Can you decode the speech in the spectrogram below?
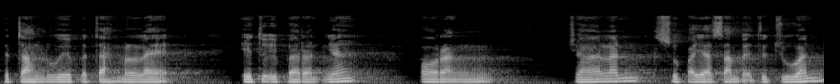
betah luwe, betah melek. Itu ibaratnya orang jalan supaya sampai tujuan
